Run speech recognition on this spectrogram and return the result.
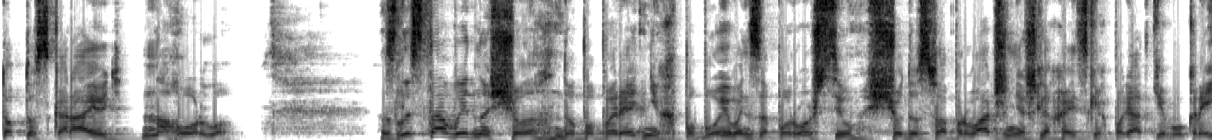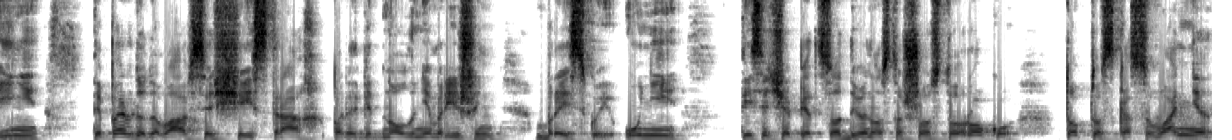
тобто скарають на горло. З листа видно, що до попередніх побоювань запорожців щодо запровадження шляхетських порядків в Україні тепер додавався ще й страх перед відновленням рішень Брестської унії 1596 року, тобто скасування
